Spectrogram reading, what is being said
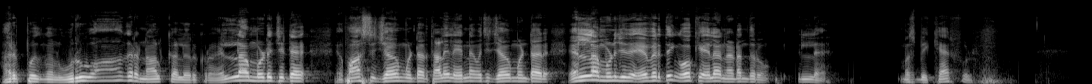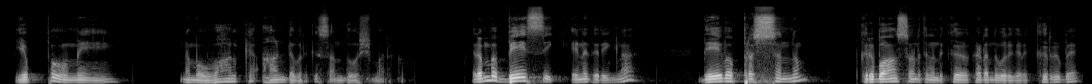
அற்புதங்கள் உருவாகிற நாட்கள் இருக்கிறோம். எல்லாம் முடிச்சுட்டு ஃபாஸ்ட்டு ஜெபம் பண்ணிட்டார் தலையில் என்ன வச்சு ஜெபம் பண்ணிட்டார் எல்லாம் முடிஞ்சது எவ்ரி திங் ஓகே எல்லாம் நடந்துடும் இல்லை மஸ்ட் பி கேர்ஃபுல் எப்போவுமே நம்ம வாழ்க்கை ஆண்டவருக்கு சந்தோஷமாக இருக்கணும். ரொம்ப பேசிக் என்ன தெரியுங்களா? தேவ பிரசன்னம் கிருபாசனத்திலிருந்து க- கடந்து வருகிற கிருபை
